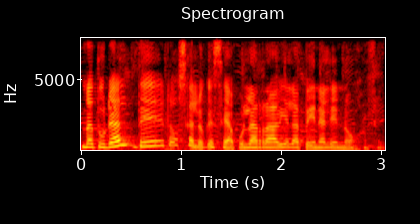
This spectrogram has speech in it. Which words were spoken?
natural de, no sé, lo que sea, por la rabia, la pena, el enojo. ¿sí?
